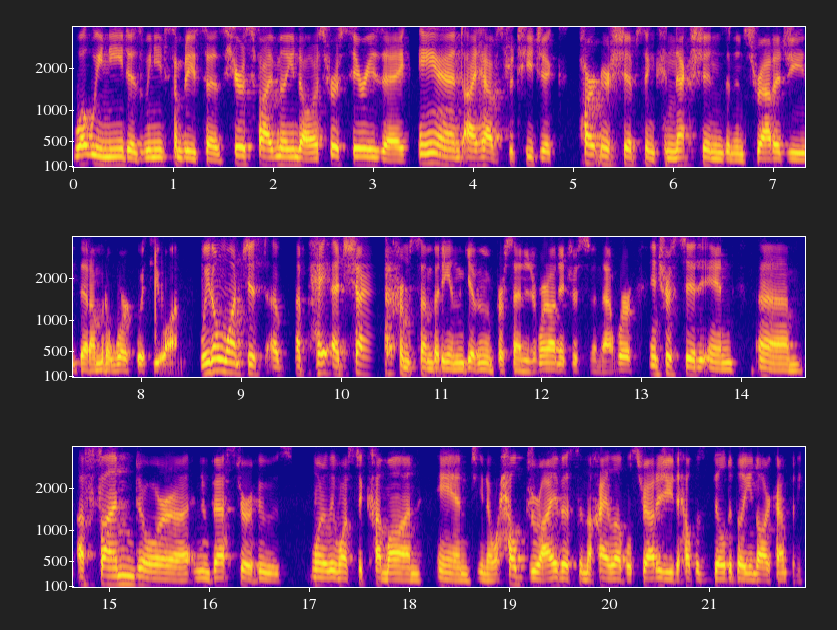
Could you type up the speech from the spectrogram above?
What we need is we need somebody who says, "Here's five million dollars for a Series A, and I have strategic partnerships and connections and in strategy that I'm going to work with you on." We don't want just a, a, pay, a check from somebody and give them a percentage. We're not interested in that. We're interested in um, a fund or uh, an investor who's really wants to come on and you know help drive us in the high level strategy to help us build a billion dollar company.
